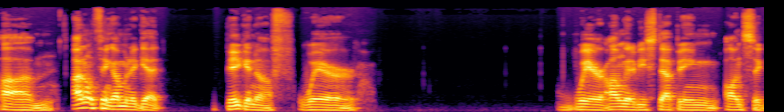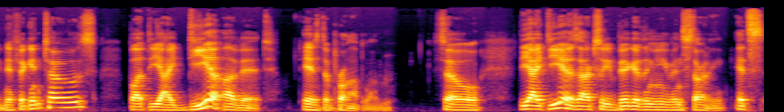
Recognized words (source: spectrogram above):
Um, I don't think I'm going to get big enough where where I'm going to be stepping on significant toes, but the idea of it is the problem. So the idea is actually bigger than you even starting. It's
